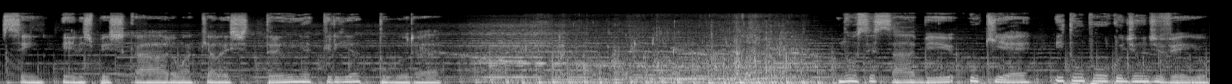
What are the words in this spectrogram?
Sim, eles pescaram aquela estranha criatura. Não se sabe o que é e tampouco de onde veio,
